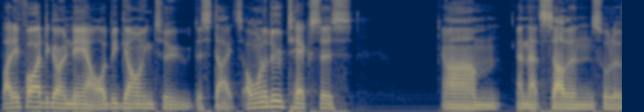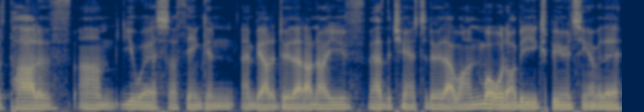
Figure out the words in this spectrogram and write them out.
But if I had to go now, I'd be going to the states. I want to do Texas, um, and that southern sort of part of um, US, I think, and and be able to do that. I know you've had the chance to do that one. What would I be experiencing over there?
